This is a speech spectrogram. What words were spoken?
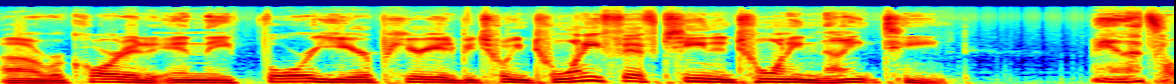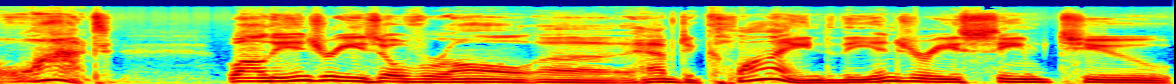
uh, recorded in the four year period between 2015 and 2019. Man, that's a lot. While the injuries overall uh, have declined, the injuries seem to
